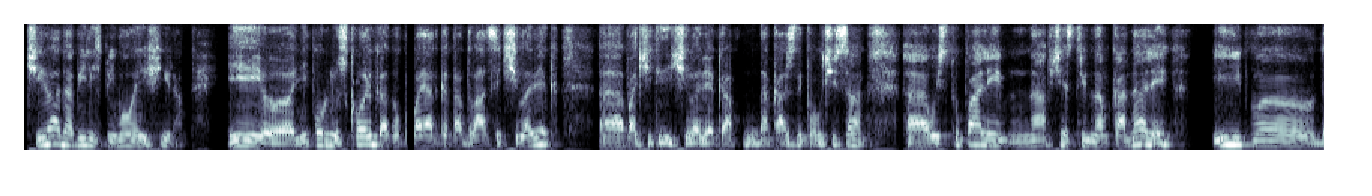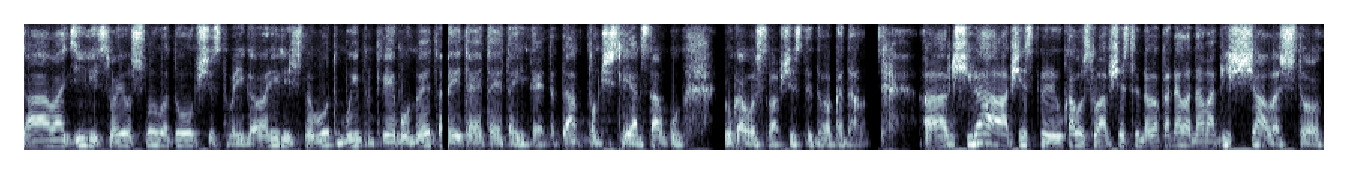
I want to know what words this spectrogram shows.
Вчера добились прямого эфира. И э, не помню сколько, но порядка там 20 человек, э, по 4 человека на каждые полчаса, э, выступали на общественном канале и э, доводили свое слово до общества и говорили, что вот мы требуем это, это, это, это, это, это, да, в том числе и отставку руководства общественного канала. А вчера общественное, руководство общественного канала нам обещало, что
